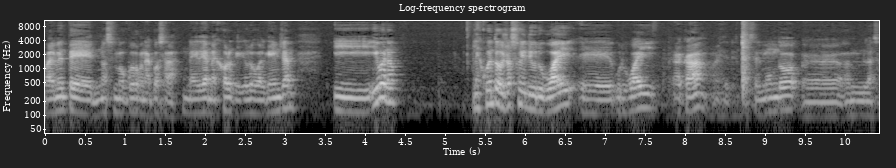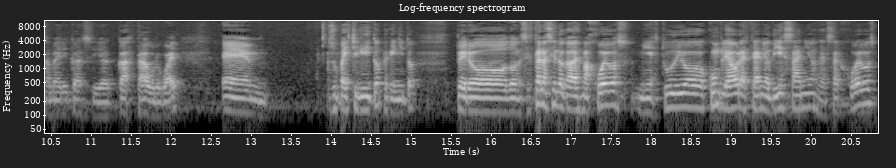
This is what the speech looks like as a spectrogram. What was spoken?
Realmente no se me ocurre una cosa, una idea mejor que Global Game Jam. Y, bueno, les cuento que yo soy de Uruguay. Eh, Uruguay acá, es el mundo, eh, las Américas y acá está Uruguay. Eh, es un país chiquitito, pequeñito, pero donde se están haciendo cada vez más juegos. Mi estudio cumple ahora este año 10 años de hacer juegos.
